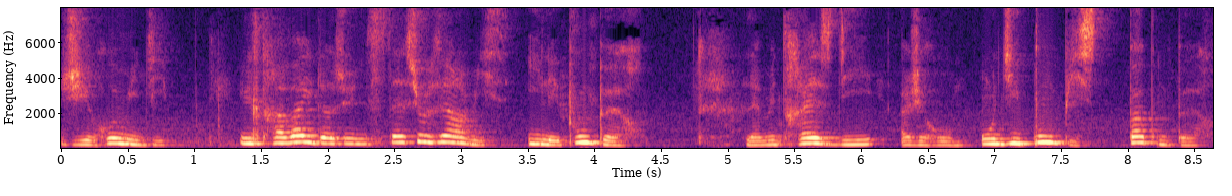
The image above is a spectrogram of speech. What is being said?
Jérôme dit Il travaille dans une station-service. Il est pompeur. La maîtresse dit à Jérôme On dit pompiste, pas pompeur.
